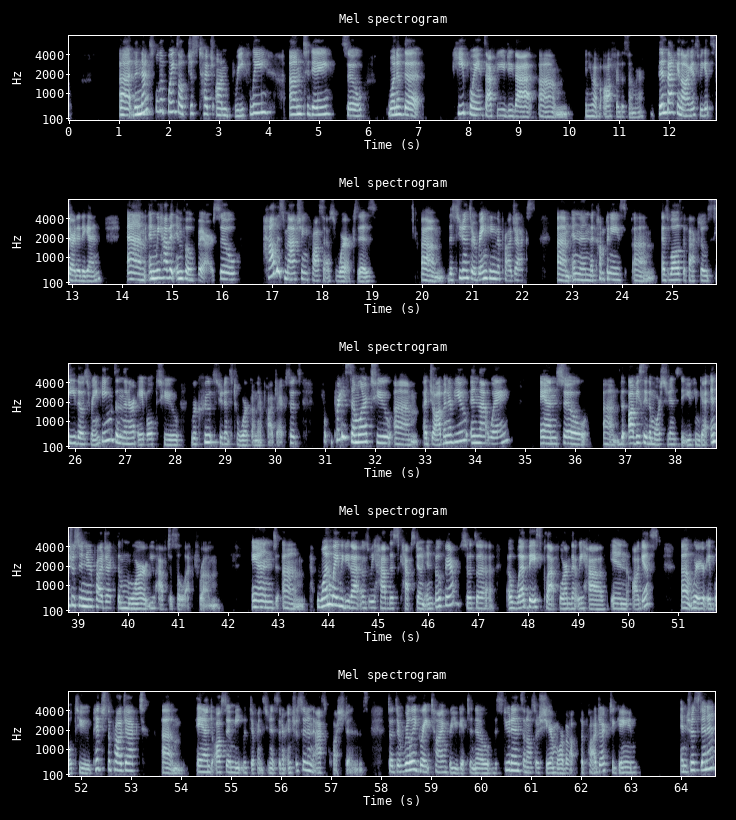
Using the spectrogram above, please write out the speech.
Uh, the next bullet points I'll just touch on briefly um, today. So one of the key points after you do that, um, and you have off for the summer, then back in August, we get started again. Um, and we have an info fair. So how this matching process works is um, the students are ranking the projects um, and then the companies, um, as well as the faculty, see those rankings and then are able to recruit students to work on their projects. So it's pretty similar to um, a job interview in that way. And so um, the, obviously the more students that you can get interested in your project, the more you have to select from. And um, one way we do that is we have this capstone info fair. So it's a, a web-based platform that we have in August um, where you're able to pitch the project um, and also meet with different students that are interested and ask questions. So it's a really great time for you get to know the students and also share more about the project to gain interest in it.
